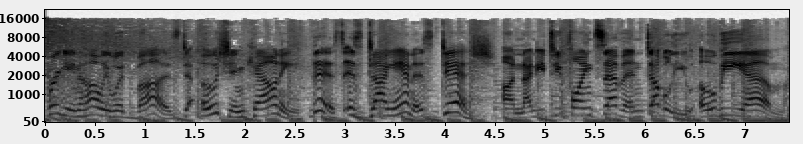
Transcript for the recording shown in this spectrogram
Bringing Hollywood buzz to Ocean County. This is Diana's Dish on 92.7 WOBM.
